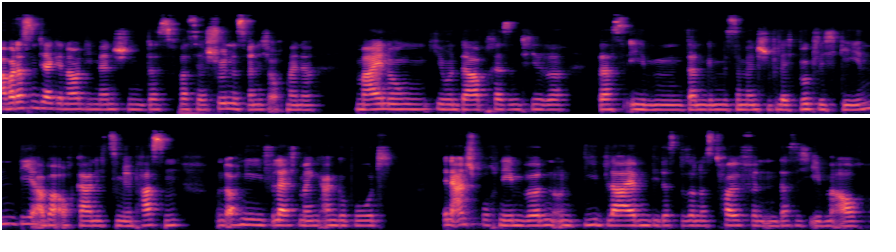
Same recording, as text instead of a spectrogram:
Aber das sind ja genau die Menschen, das, was ja schön ist, wenn ich auch meine Meinung hier und da präsentiere, dass eben dann gewisse Menschen vielleicht wirklich gehen, die aber auch gar nicht zu mir passen und auch nie vielleicht mein Angebot in Anspruch nehmen würden und die bleiben, die das besonders toll finden, dass ich eben auch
